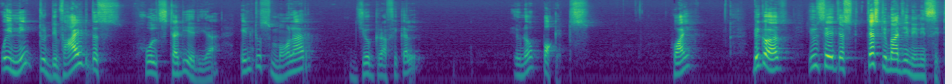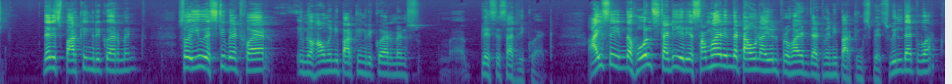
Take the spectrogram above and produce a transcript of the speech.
We need to divide this whole study area into smaller geographical you know pockets. Why? Because you say just just imagine any city there is parking requirement. So, you estimate where you know how many parking requirements uh, places are required. I say in the whole study area somewhere in the town I will provide that many parking space. Will that work?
